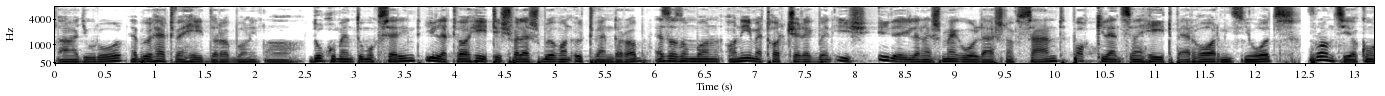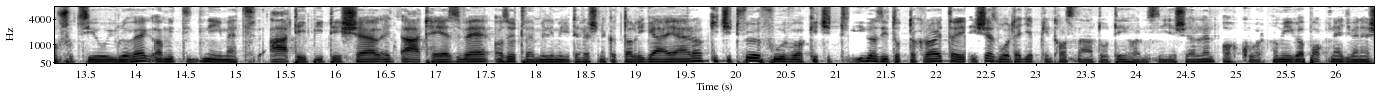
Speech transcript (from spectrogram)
ágyúról, ebből 77 darab van itt a dokumentumok szerint, illetve a 7 és felesből van 50 darab, ez azonban a német hadseregben is ideiglenes megoldásnak szánt PAK 97 per 38 francia konstrukciójú löveg, amit német átépítéssel egy áthelyezve az 50 mm-esnek a taligájára, kicsit fölfúrva, kicsit igazítottak rajta, és ez volt egyébként használható T-34-es ellen akkor, amíg a PAK 40-es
